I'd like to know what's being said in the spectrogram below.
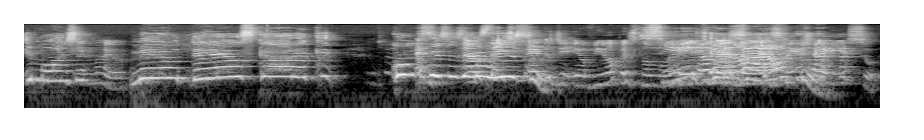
E morre. Você, morreu. Meu Deus, cara, que. Como que vocês É fizeram isso? de eu vi uma pessoa Sim, morrer de eu verdade. realmente é isso.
